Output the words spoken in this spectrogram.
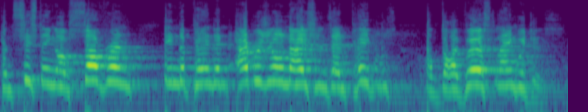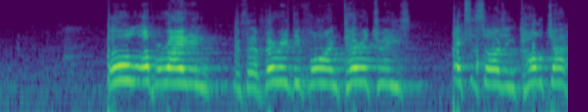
consisting of sovereign, independent Aboriginal nations and peoples of diverse languages, operating with their very defined territories, exercising culture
